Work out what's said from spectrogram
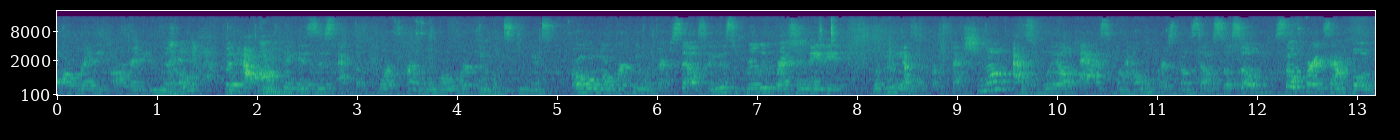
already, already know. But how often is this at the forefront when we're working with students or when we're working with ourselves? And this really resonated with me as a professional as well as my own personal self. So, so, so for example,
